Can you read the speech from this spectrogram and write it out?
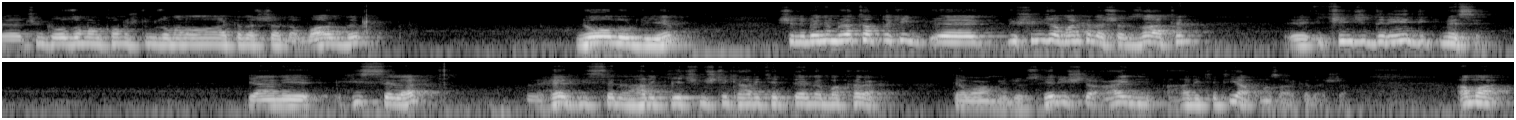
E, çünkü o zaman konuştuğum zaman olan arkadaşlar da vardı. Ne olur diye. Şimdi benim Retap'taki e, düşüncem arkadaşlar zaten e, ikinci direğe dikmesi. Yani hisseler her hissenin hareket, geçmişteki hareketlerine bakarak devam ediyoruz. Her işte aynı hareketi yapmaz arkadaşlar. Ama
